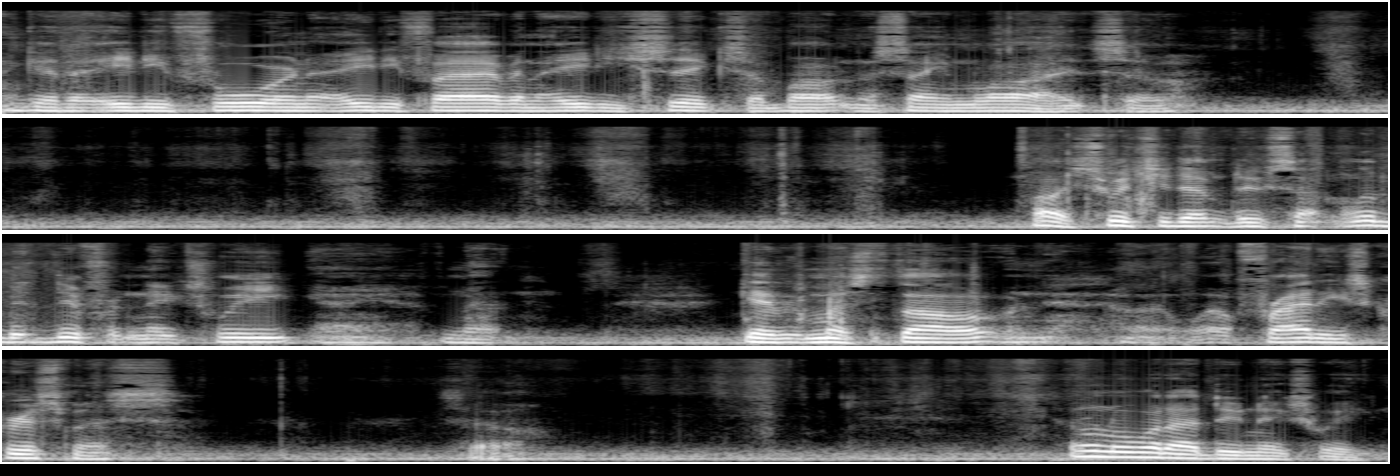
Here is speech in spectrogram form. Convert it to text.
I got an 84 and an 85 and an 86 I bought in the same lot, so. Probably switch it up and do something a little bit different next week. I have not gave it much thought. Well, Friday's Christmas, so. I don't know what I do next week.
